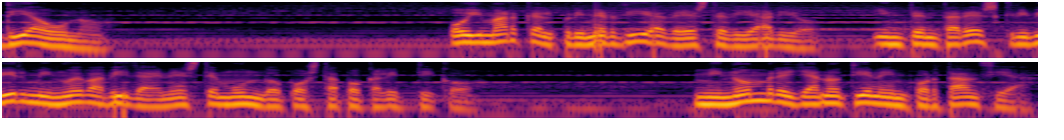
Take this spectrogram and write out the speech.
Día 1. Hoy marca el primer día de este diario, intentaré escribir mi nueva vida en este mundo postapocalíptico. Mi nombre ya no tiene importancia,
